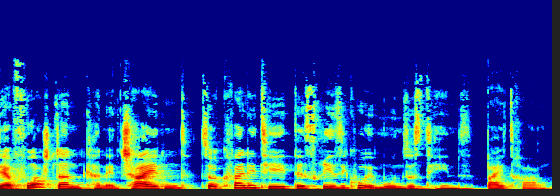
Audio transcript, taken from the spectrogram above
Der Vorstand kann entscheidend zur Qualität des Risikoimmunsystems beitragen.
